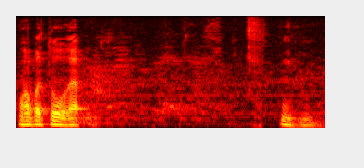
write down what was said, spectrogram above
หัวประตูครับ อืม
